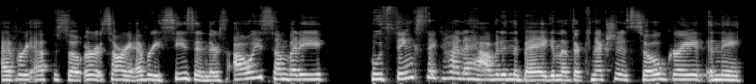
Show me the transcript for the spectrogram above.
every episode or sorry, every season. There's always somebody who thinks they kind of have it in the bag and that their connection is so great and they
